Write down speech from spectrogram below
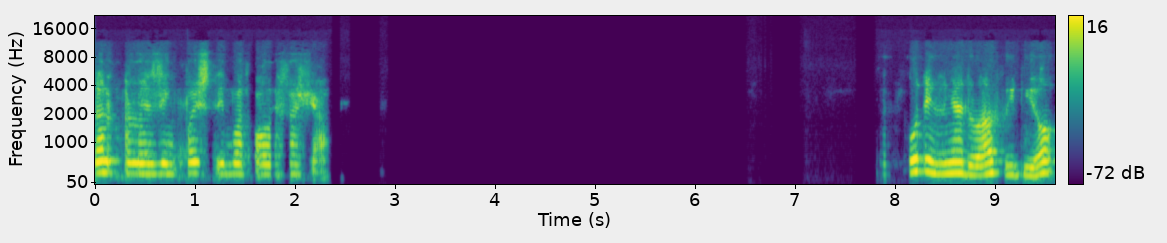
Dan amazing toys dibuat oleh Sasha. Berikut ini adalah video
